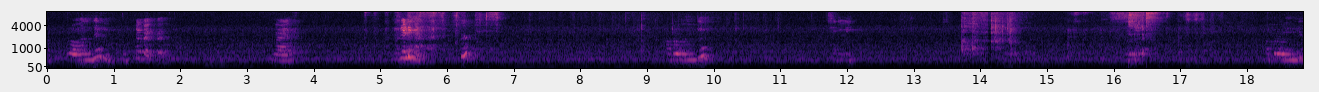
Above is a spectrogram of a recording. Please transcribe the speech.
அப்புறம் வந்து முட்டை பெப்பர் ரெடிங்க அப்புறம் வந்து சில்லி அப்புறம் வந்து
